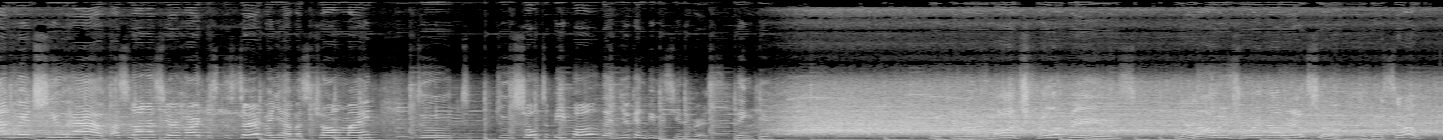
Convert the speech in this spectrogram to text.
language you have, as long as your heart is to serve and you have a strong mind to, to, to show to people, then you can be Miss Universe. Thank you. Thank you very much. Philippines. Yes. Crowd enjoyed that answer. I guess so.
